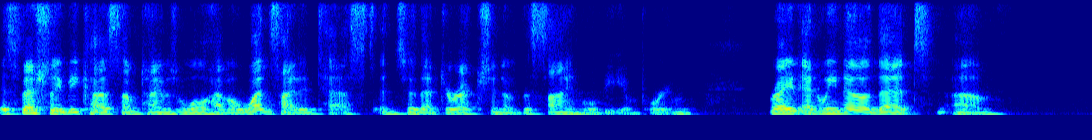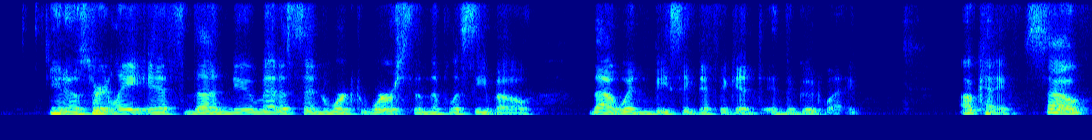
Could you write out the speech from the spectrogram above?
especially because sometimes we'll have a one-sided test, and so that direction of the sign will be important right? And we know that, um, you know, certainly if the new medicine worked worse than the placebo, that wouldn't be significant in the good way. Okay, so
